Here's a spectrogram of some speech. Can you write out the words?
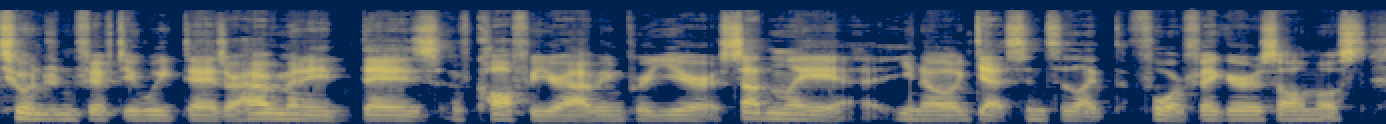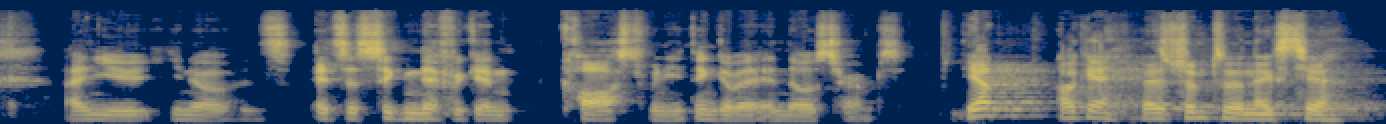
250 weekdays or however many days of coffee you're having per year suddenly uh, you know it gets into like the four figures almost. And you you know it's it's a significant cost when you think of it in those terms. Yep. Okay. Let's jump to the next tier.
